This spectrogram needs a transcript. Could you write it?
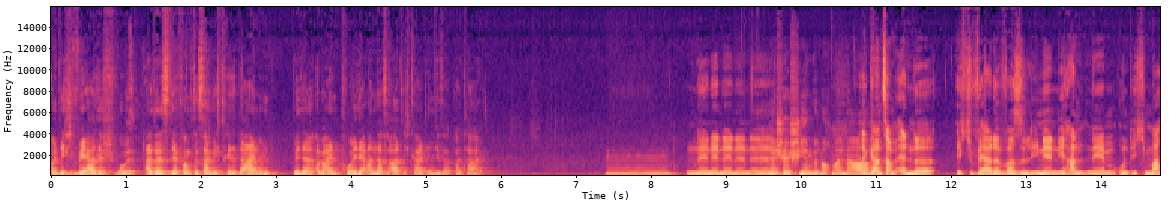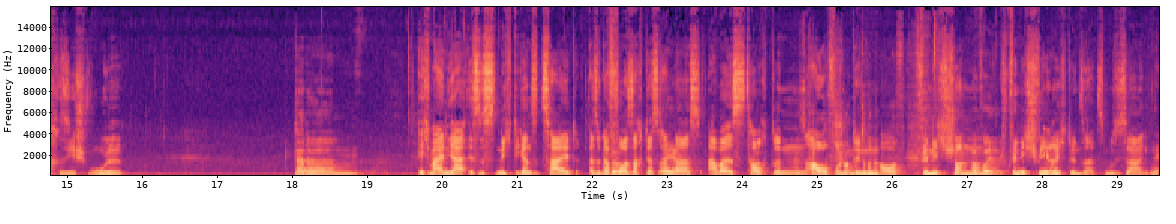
Und ich werde schwul. Also das ist der Punkt sozusagen, ich trete da ein und bilde aber einen Pol der Andersartigkeit in dieser Partei. Hm, Nee, nee, nee, nee, nee. recherchieren wir nochmal nach. Äh, Ganz am Ende. Ich werde Vaseline in die Hand nehmen und ich mache sie schwul. Tadam. Ich meine, ja, es ist nicht die ganze Zeit, also davor sagt er es Ja, ja. anders, aber es taucht drin Es taucht auf schon und den drin auf. finde ich schon, Obwohl- finde ich schwierig den Satz, muss ich sagen. Nee,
